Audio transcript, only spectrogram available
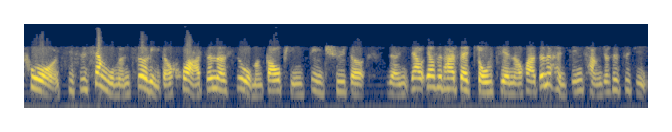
错。其实像我们这里的话，真的是我们高屏地区的人，要要是他在周间的话，真的很经常就是自己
